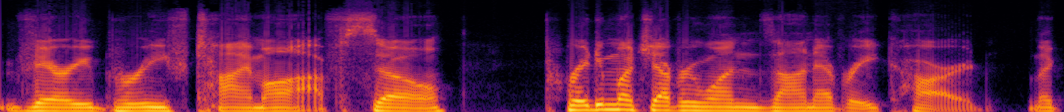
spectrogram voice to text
very brief time off. So pretty much everyone's on every card. Like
